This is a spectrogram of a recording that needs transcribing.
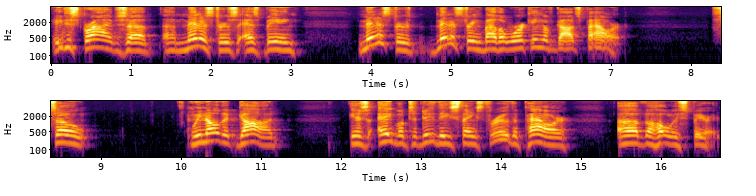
He describes uh, uh, ministers as being ministers ministering by the working of God's power. So we know that God is able to do these things through the power of the Holy Spirit.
